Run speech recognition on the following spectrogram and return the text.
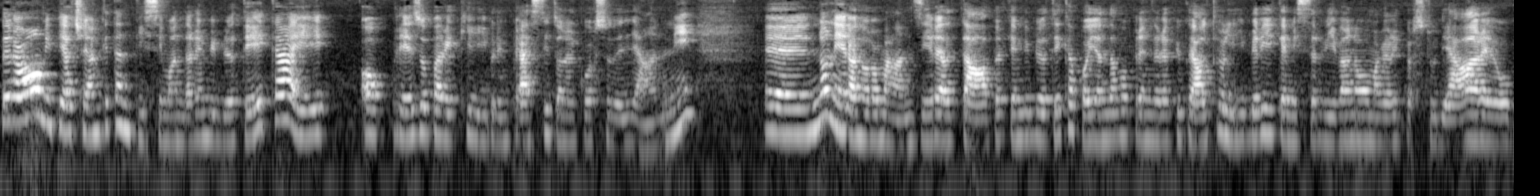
però mi piace anche tantissimo andare in biblioteca e ho preso parecchi libri in prestito nel corso degli anni eh, non erano romanzi in realtà, perché in biblioteca poi andavo a prendere più che altro libri che mi servivano magari per studiare o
